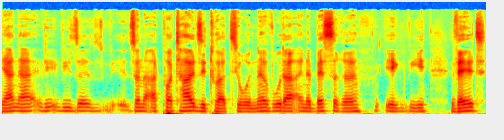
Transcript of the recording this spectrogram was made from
ja, na, wie, wie so, so, eine Art Portalsituation, ne, wo da eine bessere irgendwie Welt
